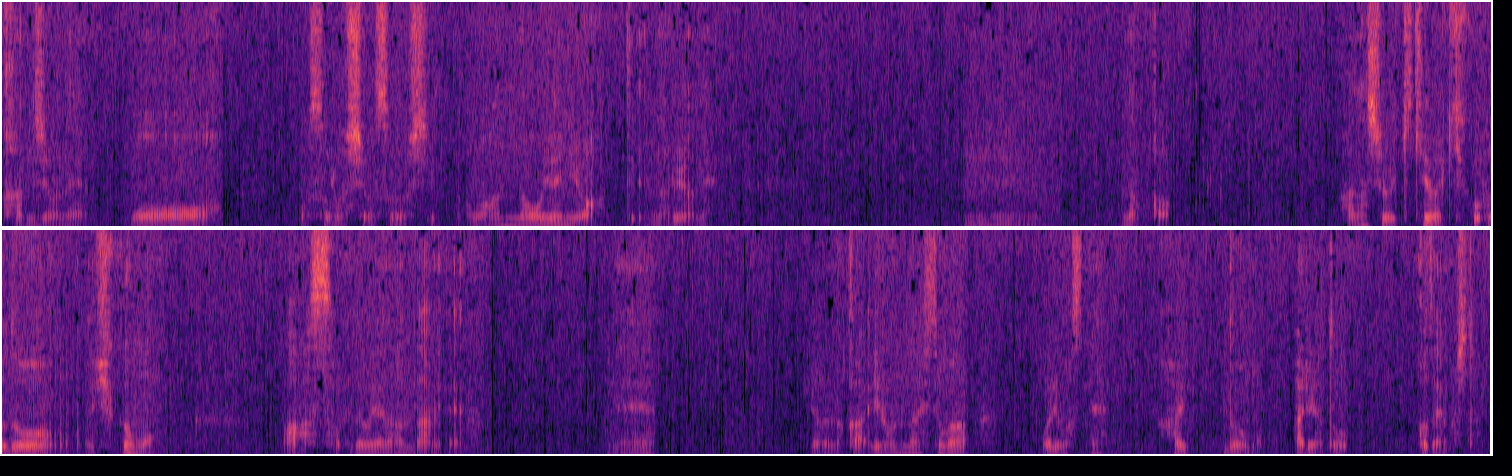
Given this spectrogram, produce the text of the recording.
感じをね、もう、恐ろしい恐ろしい。あんな親にはってなるよね。うん。なんか、話を聞けば聞くほど引くもん。ああ、それで親なんだ、みたいな。ね世の中いろんな人がおりますね。はい、どうもありがとうございました。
